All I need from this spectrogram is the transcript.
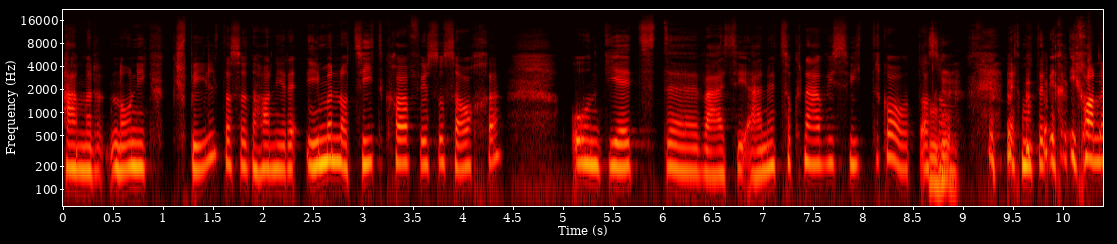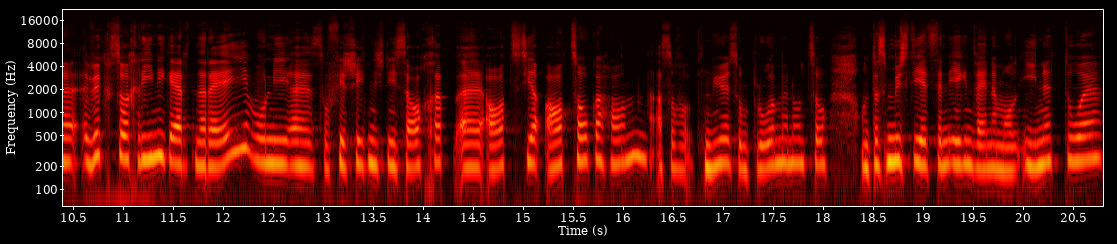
haben wir noch nicht gespielt. Also, da habe ich immer noch Zeit gehabt für so Sachen. Und jetzt äh, weiß ich auch nicht so genau, wie es weitergeht. Also ich, muss, ich, ich habe eine, wirklich so eine kleine Gärtnerei, wo ich äh, so verschiedene Sachen äh, angezogen habe, also Gemüse und Blumen und so. Und das müsste ich jetzt dann irgendwann einmal rein tun.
